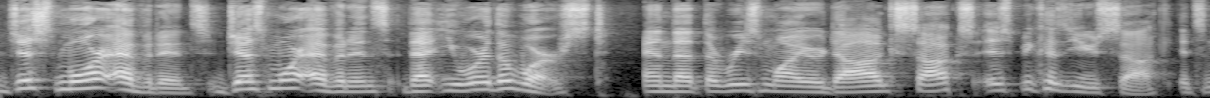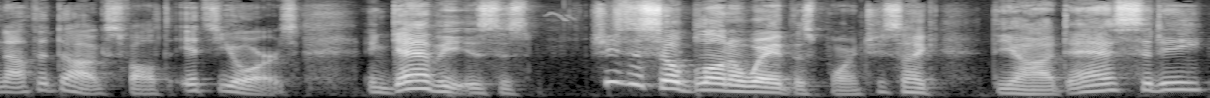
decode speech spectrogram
just more evidence, just more evidence that you are the worst and that the reason why your dog sucks is because you suck. It's not the dog's fault, it's yours. And Gabby is just, she's just so blown away at this point. She's like, the audacity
